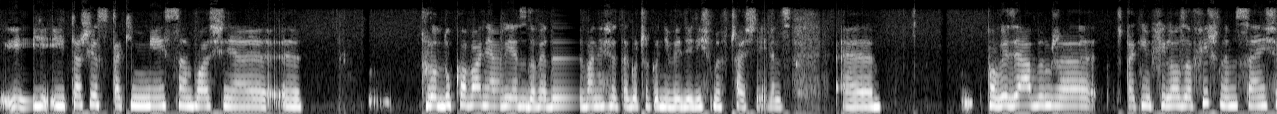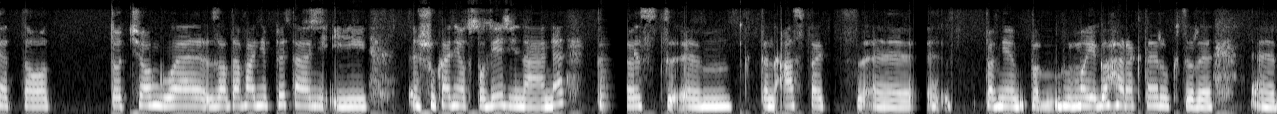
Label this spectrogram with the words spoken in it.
I, i też jest takim miejscem właśnie y, produkowania wiedzy, dowiadywania się tego, czego nie wiedzieliśmy wcześniej. Więc e, powiedziałabym, że w takim filozoficznym sensie to, to ciągłe zadawanie pytań i szukanie odpowiedzi na nie to jest ten aspekt e, pewnie mojego charakteru, który e,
